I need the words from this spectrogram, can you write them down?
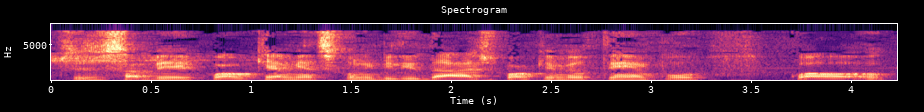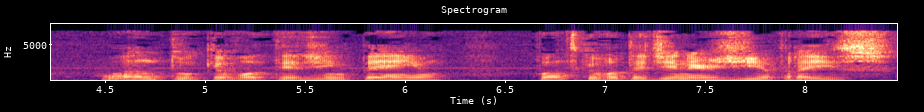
preciso saber qual que é a minha disponibilidade, qual que é meu tempo, qual, quanto que eu vou ter de empenho, quanto que eu vou ter de energia para isso.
